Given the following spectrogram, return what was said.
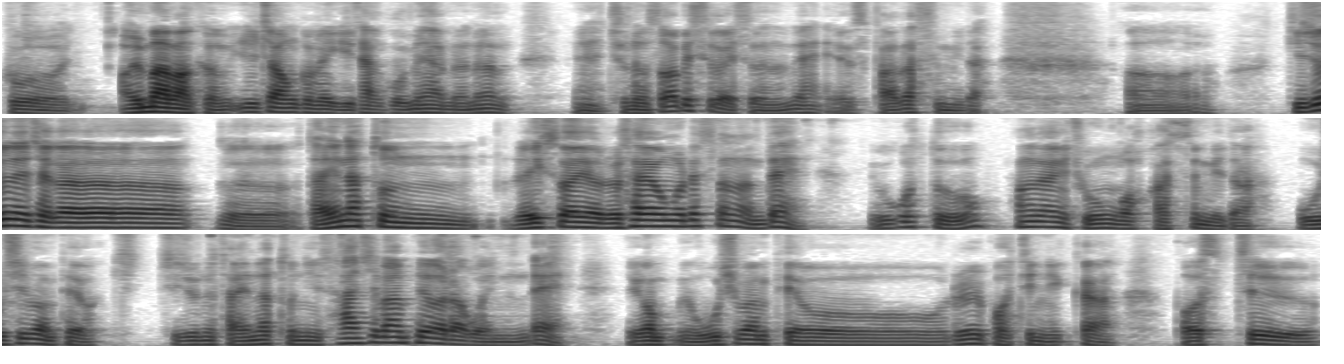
그, 얼마만큼 일정 금액 이상 구매하면은, 예, 주는 서비스가 있었는데, 여기서 받았습니다. 어, 기존에 제가 그 다이나톤 레이스 와이어를 사용을 했었는데 이것도 상당히 좋은 것 같습니다. 50A 기존에 다이나톤이 40A라고 했는데 이건 50A를 버티니까 버스트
